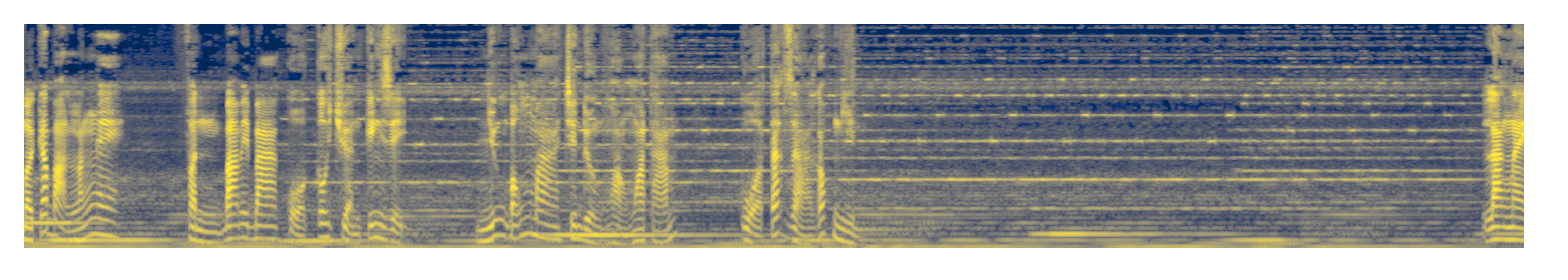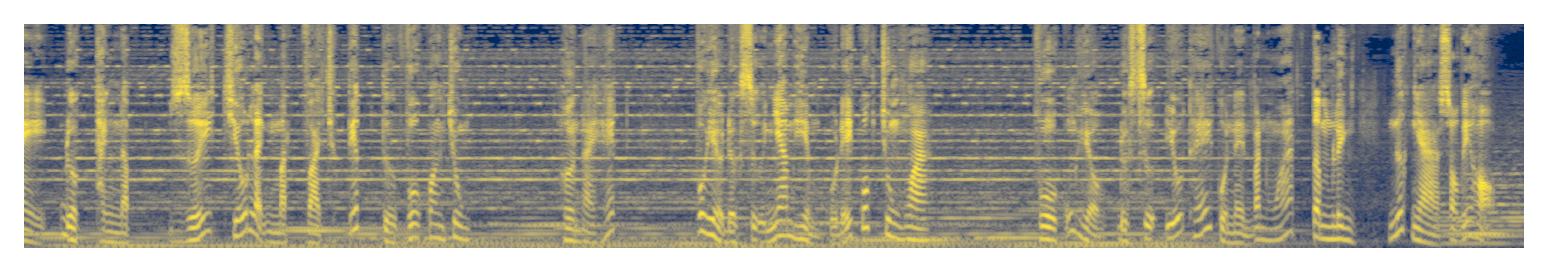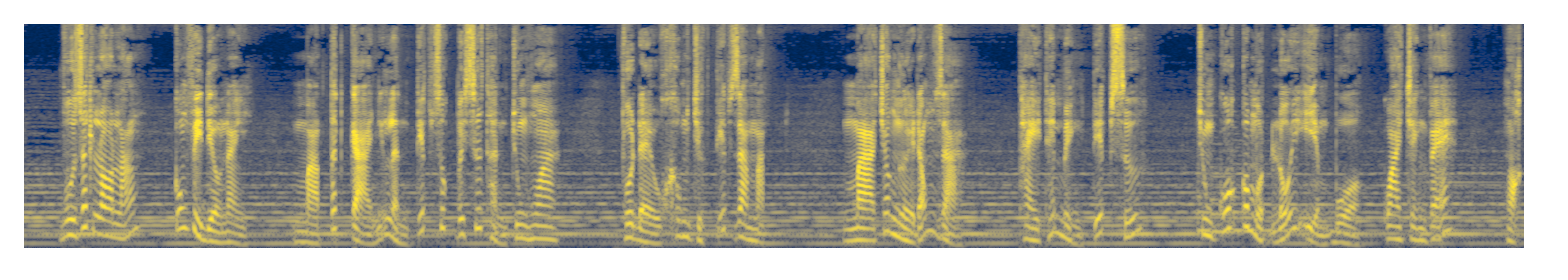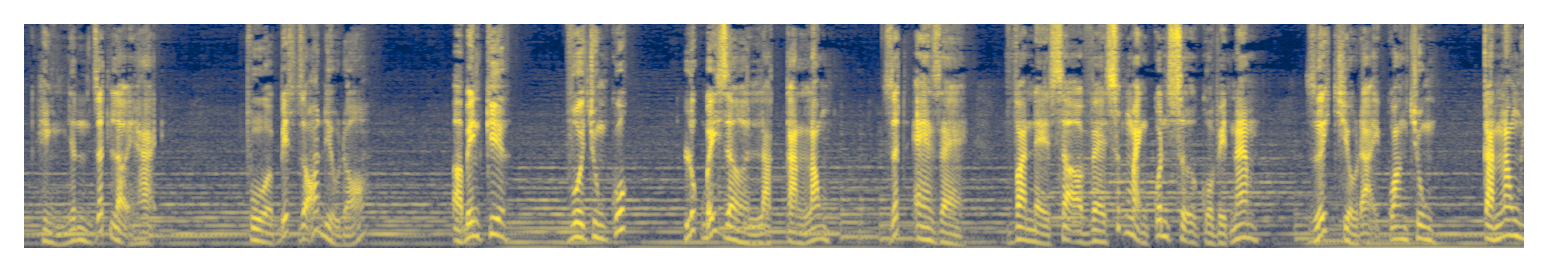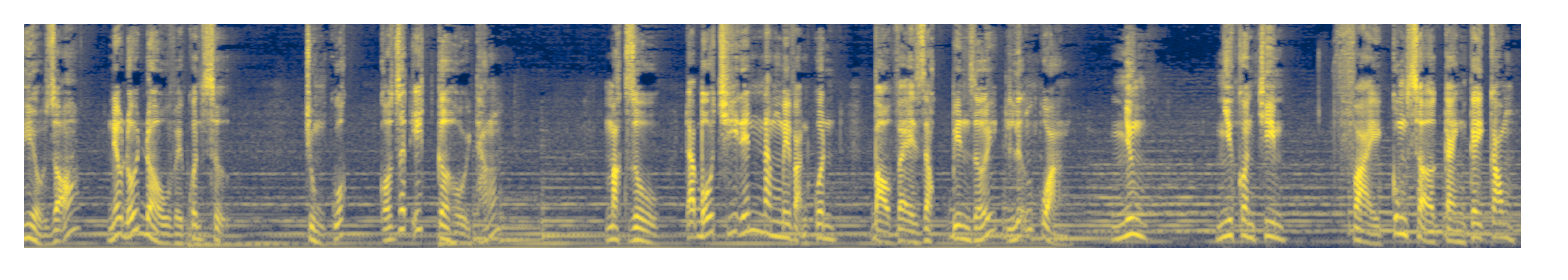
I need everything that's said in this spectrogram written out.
Mời các bạn lắng nghe phần 33 của câu chuyện kinh dị Những bóng ma trên đường Hoàng Hoa Thám của tác giả Góc Nhìn. Làng này được thành lập dưới chiếu lệnh mật và trực tiếp từ vua Quang Trung. Hơn ai hết, vua hiểu được sự nham hiểm của đế quốc Trung Hoa. Vua cũng hiểu được sự yếu thế của nền văn hóa tâm linh nước nhà so với họ. Vua rất lo lắng, cũng vì điều này mà tất cả những lần tiếp xúc với sứ thần Trung Hoa, vua đều không trực tiếp ra mặt, mà cho người đóng giả thay thế mình tiếp sứ. Trung Quốc có một lối yểm bùa qua tranh vẽ hoặc hình nhân rất lợi hại. Vua biết rõ điều đó. Ở bên kia, vua Trung Quốc lúc bấy giờ là Càn Long, rất e dè và nể sợ về sức mạnh quân sự của Việt Nam dưới triều đại Quang Trung. Càn Long hiểu rõ nếu đối đầu về quân sự, Trung Quốc có rất ít cơ hội thắng. Mặc dù đã bố trí đến 50 vạn quân bảo vệ dọc biên giới lưỡng quảng, nhưng như con chim phải cung sợ cành cây cong.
